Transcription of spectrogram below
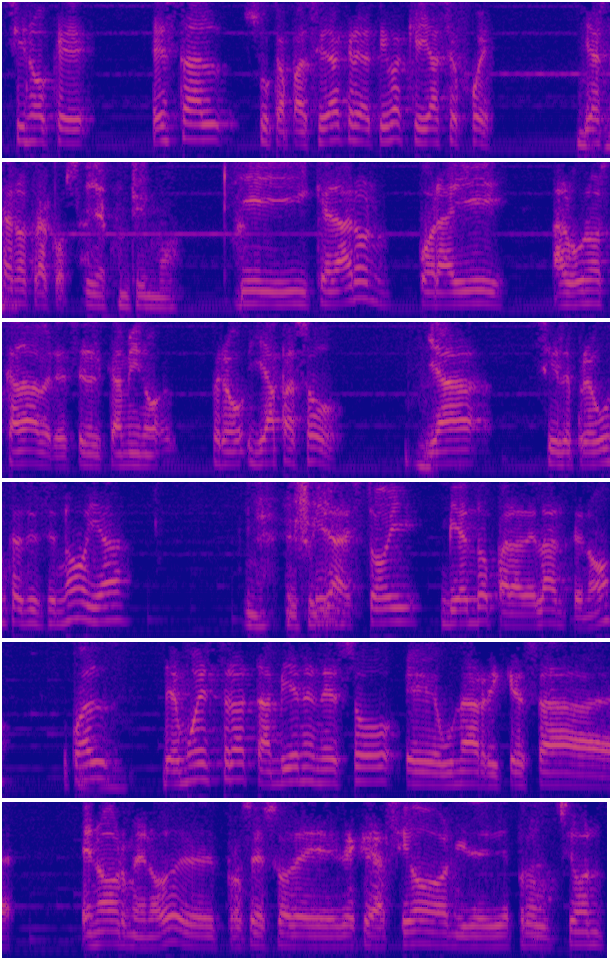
sino que es tal su capacidad creativa que ya se fue, ya está en otra cosa. ya continuó. Y quedaron por ahí algunos cadáveres en el camino, pero ya pasó. Ya, si le preguntas, dice, no, ya. Mira, estoy viendo para adelante, ¿no? Lo cual demuestra también en eso eh, una riqueza enorme, ¿no? El proceso de, creación y de, producción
